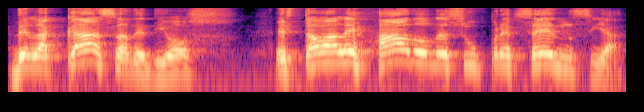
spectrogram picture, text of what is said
de la casa de Dios, estaba alejado de su presencia.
